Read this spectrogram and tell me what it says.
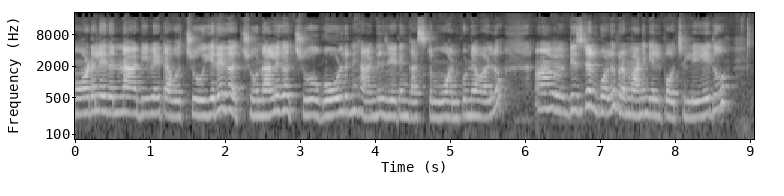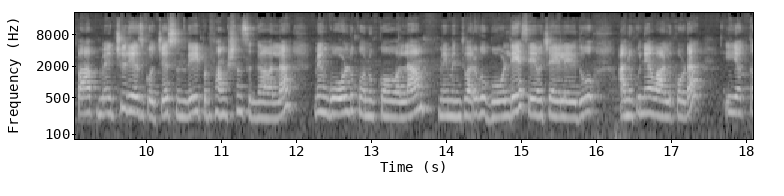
మోడల్ ఏదన్నా డివేట్ అవ్వచ్చు ఎరగచ్చు నలగచ్చు. గోల్డ్ని హ్యాండిల్ చేయడం కష్టము అనుకునే వాళ్ళు డిజిటల్ గోల్డ్ బ్రహ్మాండంగా వెళ్ళిపోవచ్చు. లేదు పాప మెచ్యూర్ ఏజ్కి ఇప్పుడు ఫంక్షన్స్ కావాలా? మేము గోల్డ్ కొనుక్కోవాలా? మేము ఇంతవరకు గోల్డే సేవ్ చేయలేదు అనుకునే వాళ్ళు కూడా ఈ యొక్క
